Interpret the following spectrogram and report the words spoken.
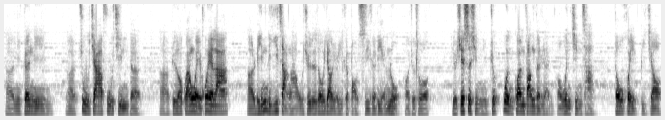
呃你跟你呃住家附近的呃比如说管委会啦，呃邻里长啊，我觉得都要有一个保持一个联络哦，就说有些事情你就问官方的人哦，问警察都会比较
